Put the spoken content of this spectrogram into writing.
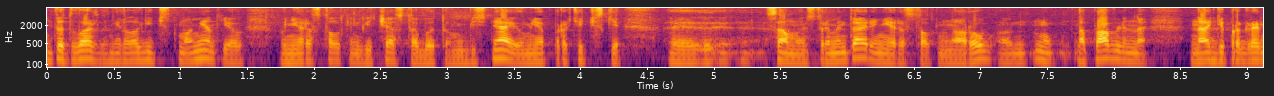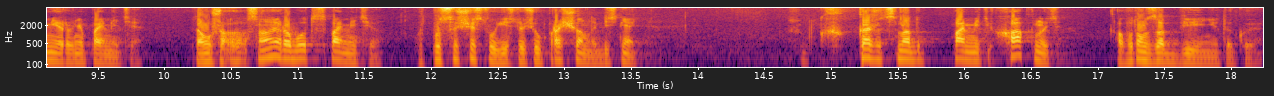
Вот это важный нейрологический момент, я в нейросталкинге часто об этом объясняю, у меня практически э, э самый инструментарий нейросталкинга э, ну, направлен на депрограммирование памяти, потому что основная работа с памятью, по существу, если очень упрощенно объяснять. Кажется, надо память хакнуть, а потом забвение такое.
